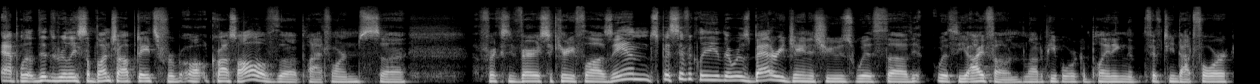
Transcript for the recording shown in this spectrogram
Apple did release a bunch of updates for all, across all of the platforms, uh, fixing various security flaws, and specifically there was battery drain issues with uh, the, with the iPhone. A lot of people were complaining in 15.4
